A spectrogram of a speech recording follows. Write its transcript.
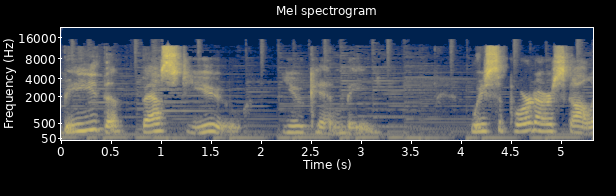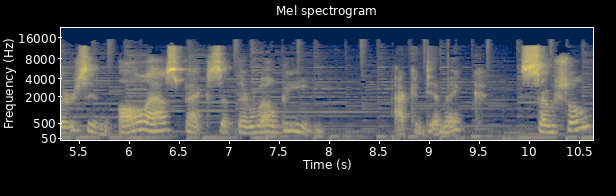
Be the best you you can be. We support our scholars in all aspects of their well being academic, social,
